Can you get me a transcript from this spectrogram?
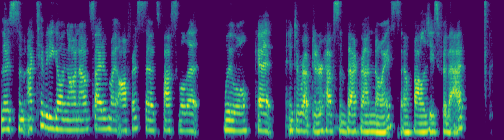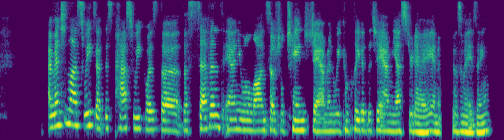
There's some activity going on outside of my office, so it's possible that we will get interrupted or have some background noise. So apologies for that. I mentioned last week that this past week was the, the seventh annual Law and Social Change Jam, and we completed the jam yesterday, and it was amazing.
